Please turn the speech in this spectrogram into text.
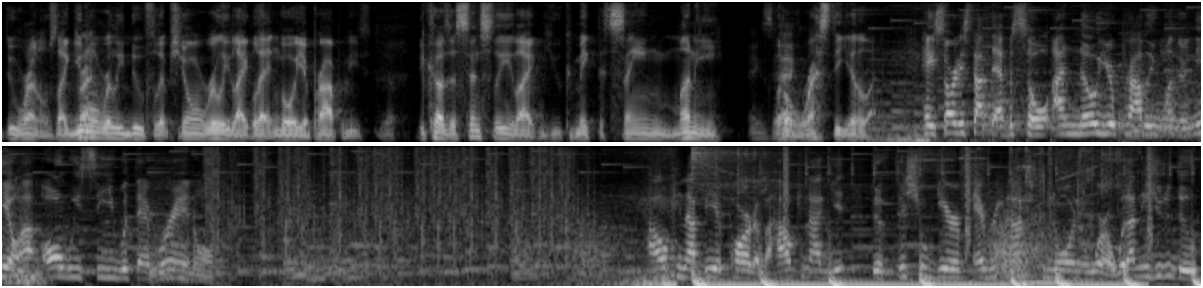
do rentals. Like you Right. don't really do flips. You don't really like letting go of your properties. Yep. Because essentially like you can make the same money for the rest of your life. Hey, sorry to stop the episode. I know you're probably wondering, Neo, I always see you with that brand on. How can I be a part of it? How can I get the official gear of every entrepreneur in the world? What I need you to do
